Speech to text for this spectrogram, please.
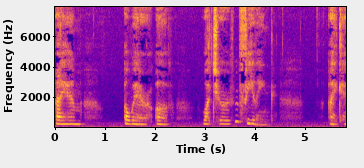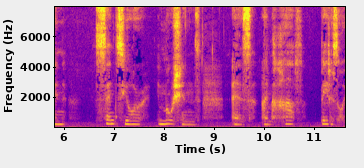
I am aware of what you're feeling. I can sense your emotions as I'm half betazoid.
